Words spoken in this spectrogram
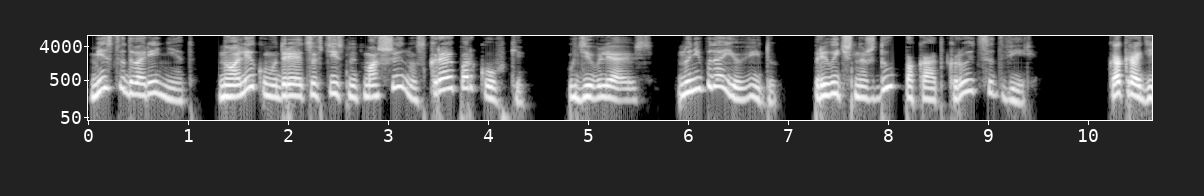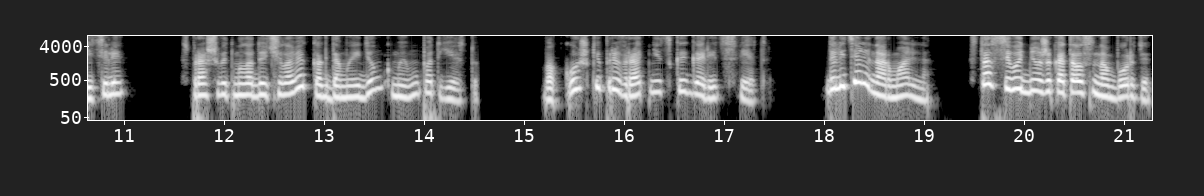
Мест во дворе нет, но Олег умудряется втиснуть машину с края парковки. Удивляюсь, но не подаю виду. Привычно жду, пока откроется дверь. «Как родители?» — спрашивает молодой человек, когда мы идем к моему подъезду. В окошке Привратницкой горит свет. Долетели нормально. Стас сегодня уже катался на борде.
